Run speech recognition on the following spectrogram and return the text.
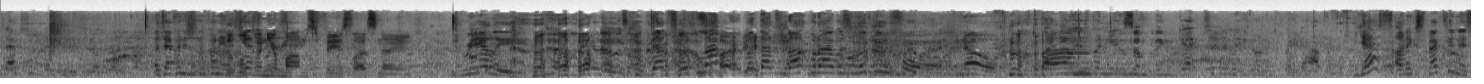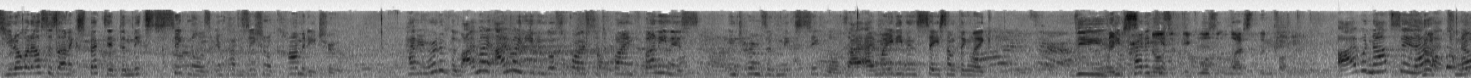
It's actually. A definition of funniness. The look yes, on your is it? mom's face last night. Really? really? That's clever, but that's not what I was looking for. No. Funny is when you something get something that you don't expect to happen. Yes, unexpectedness. You know what else is unexpected? The Mixed Signals improvisational comedy troupe. Have you heard of them? I might, I might even go so far as to define funniness in terms of mixed signals. I, I might even say something like the, the Mixed predicate. signals equals less than funny. I would not say that. No,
